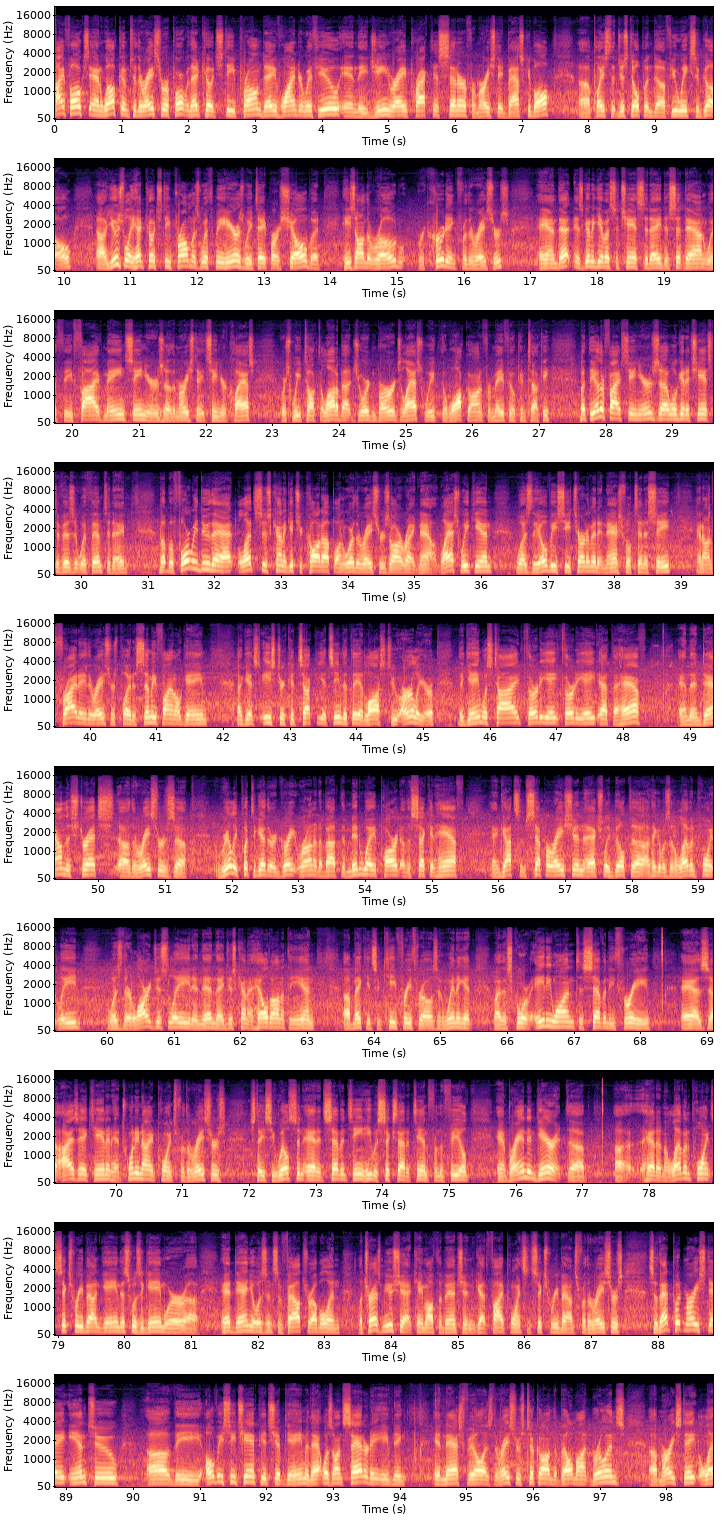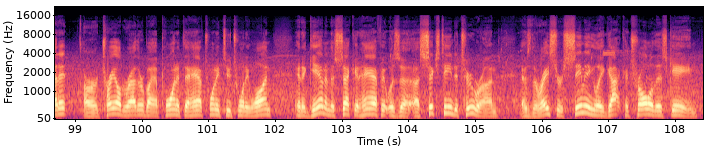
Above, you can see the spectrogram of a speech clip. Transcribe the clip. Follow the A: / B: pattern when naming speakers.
A: Hi, folks, and welcome to the Racer Report with head coach Steve Prohm. Dave Winder with you in the Gene Ray Practice Center for Murray State Basketball, a place that just opened a few weeks ago. Uh, usually, head coach Steve Prohm is with me here as we tape our show, but he's on the road recruiting for the Racers. And that is going to give us a chance today to sit down with the five main seniors of the Murray State senior class. Of course, we talked a lot about Jordan Burge last week, the walk on from Mayfield, Kentucky. But the other five seniors, uh, we'll get a chance to visit with them today. But before we do that, let's just kind of get you caught up on where the racers are right now. Last weekend was the OVC tournament in Nashville, Tennessee. And on Friday, the racers played a semifinal game against Eastern Kentucky, a team that they had lost to earlier. The game was tied 38 38 at the half. And then down the stretch, uh, the racers uh, really put together a great run at about the midway part of the second half and got some separation. They actually built, I think it was an 11 point lead, was their largest lead, and then they just kind of held on at the end, uh, making some key free throws and winning it by the score of 81 to 73. As uh, Isaiah Canaan had 29 points for the Racers, Stacy Wilson added 17. He was 6 out of 10 from the field. And Brandon Garrett uh, uh, had an 11.6 rebound game. This was a game where uh, Ed Daniel was in some foul trouble, and Latreze Mushatt came off the bench and got five points and six rebounds for the Racers. So that put Murray State into uh, the OVC championship game, and that was on Saturday evening in Nashville as the Racers took on the Belmont Bruins. Uh, Murray State led it, or trailed rather, by a point at the half, 22-21. And again in the second half, it was a, a 16-2 run as the Racers seemingly got control of this game,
